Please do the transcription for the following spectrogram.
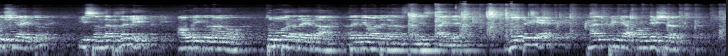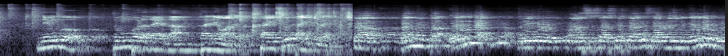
ಖುಷಿ ಆಯಿತು. ಈ ಸಂದರ್ಭದಲ್ಲಿ ಅವರಿಗೂ ನಾನು ತುಂಬ ಹೃದಯದ ಧನ್ಯವಾದಗಳನ್ನು ಸಲ್ಲಿಸ್ತಾ ಇದ್ದೇನೆ. ಜೊತೆಗೆ ಹೆಲ್ಪ್ ಇಂಡಿಯಾ ಫೌಂಡೇಶನ್ ನಿಮಗೂ ತುಂಬ ಹೃದಯದ ಧನ್ಯವಾದಗಳು. Thank you thank you very much ಬಂದಂತ ಎಲ್ಲ ಸಾರ್ವಜನಿಕರೆಲ್ಲರಿಗೂ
